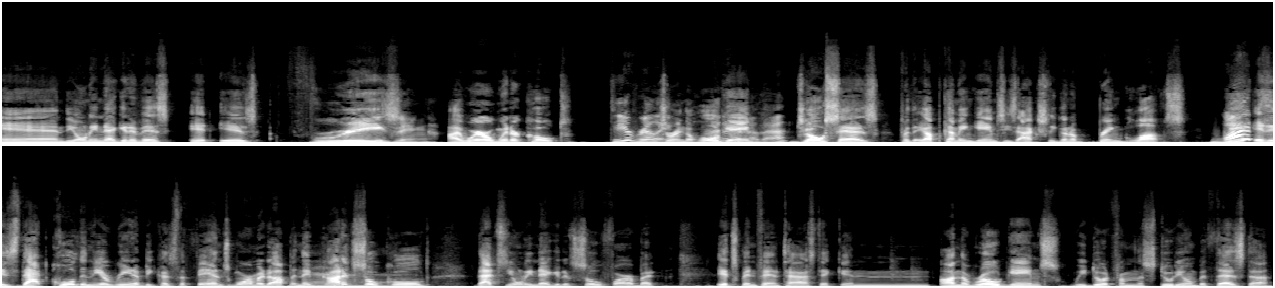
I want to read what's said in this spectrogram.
And the only negative is it is freezing. I wear a winter coat Do you really? during the whole game. Joe says for the upcoming games, he's actually going to bring gloves. We- What? it is that cold in the arena because the fans warm it up and they've got it so cold. That's the only negative so far, but it's been fantastic. And on the road games, we do it from the studio in Bethesda.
